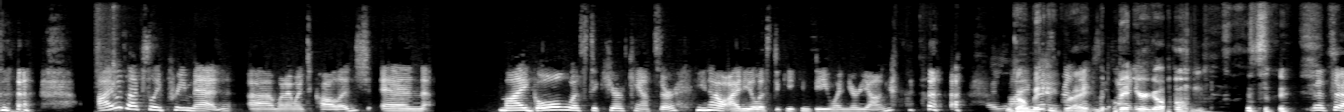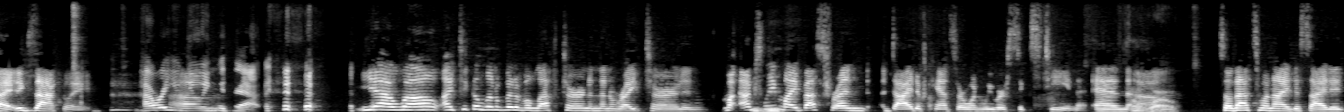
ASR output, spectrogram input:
I was actually pre med uh, when I went to college, and my goal was to cure cancer. You know how idealistic you can be when you're young. go big, right? Go big or go home. That's right, exactly. How are you um, doing with that? Yeah, well, I took a little bit of a left turn and then a right turn, and my, actually, mm-hmm. my best friend died of cancer when we were 16, and oh, um, wow. so that's when I decided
